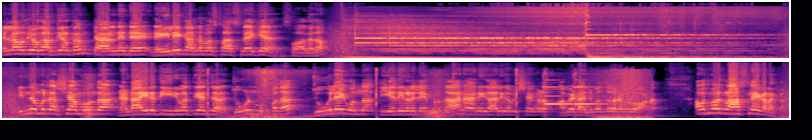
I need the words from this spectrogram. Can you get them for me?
എല്ലാ ഉദ്യോഗാർത്ഥികൾക്കും ചാനലിന്റെ ഡെയിലി കറണ്ട് ക്ലാസ്സിലേക്ക് സ്വാഗതം. ഇന്ന് നമ്മൾ ചർച്ച ചെയ്യാൻ പോകുന്ന രണ്ടായിരത്തി ഇരുപത്തിയഞ്ച് ജൂൺ മുപ്പത് ജൂലൈ ഒന്ന് തീയതികളിലെ പ്രധാന ആനുകാലിക വിഷയങ്ങളും അവയുടെ അനുബന്ധപരങ്ങളുമാണ് അപ്പൊ നമ്മൾ ക്ലാസ്സിലേക്ക് കടക്കാം.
